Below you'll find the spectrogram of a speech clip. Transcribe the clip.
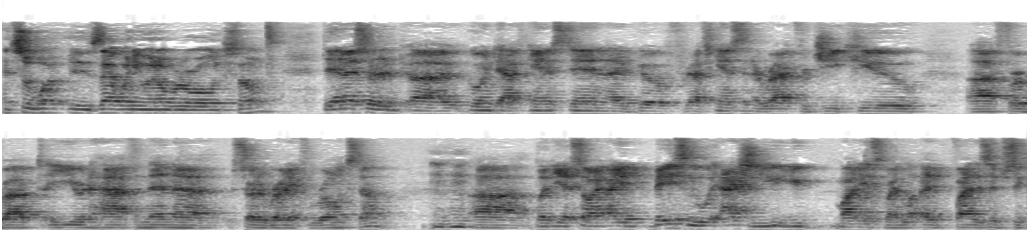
And so, what is that when you went over to Rolling Stone? Then I started uh, going to Afghanistan, and I'd go for Afghanistan, Iraq for GQ uh, for about a year and a half, and then uh, started writing for Rolling Stone. Uh, but yeah, so I, I basically, actually, you, you my audience might li- find this interesting.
